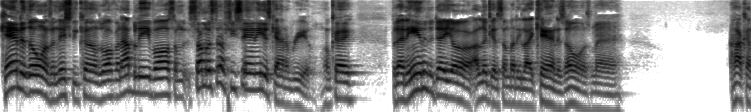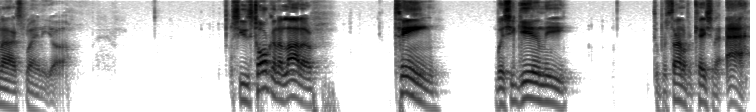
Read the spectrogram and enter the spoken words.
Candace Owens initially comes off, and I believe all some some of the stuff she's saying is kind of real, okay? But at the end of the day, y'all, I look at somebody like Candace Owens, man how can I explain to y'all? She's talking a lot of team, but she giving me the personification of I.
